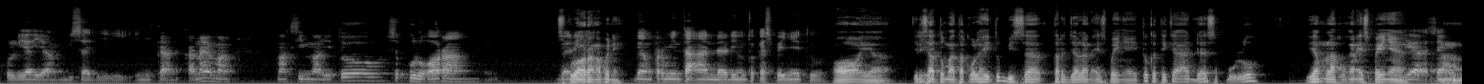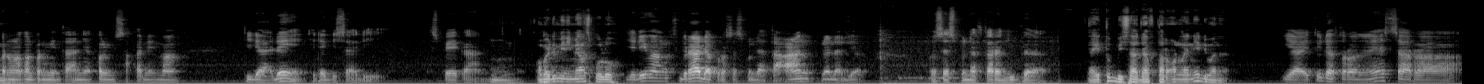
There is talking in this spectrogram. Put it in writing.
kuliah yang bisa diinikan karena emang maksimal itu 10 orang 10 Dari- orang apa nih? yang permintaan dari untuk SP-nya itu. Oh ya. Jadi satu mata kuliah itu bisa terjalan SP-nya itu ketika ada 10 yang melakukan SP-nya. Iya, saya yang melakukan permintaannya kalau misalkan memang tidak ada ya tidak bisa di SP kan. gitu. Hmm. Oh berarti minimal 10. Jadi memang sebenarnya ada proses pendataan, kemudian ada proses pendaftaran juga. Nah, itu bisa daftar online-nya di mana? Ya itu daftar online secara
